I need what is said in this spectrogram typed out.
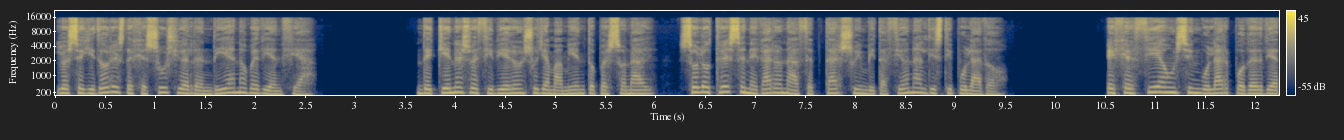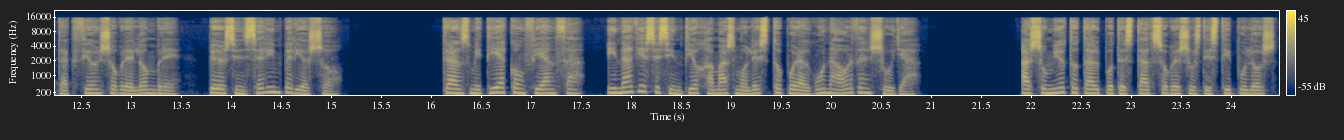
los seguidores de Jesús le rendían obediencia. De quienes recibieron su llamamiento personal, solo tres se negaron a aceptar su invitación al discipulado. Ejercía un singular poder de atracción sobre el hombre, pero sin ser imperioso. Transmitía confianza, y nadie se sintió jamás molesto por alguna orden suya. Asumió total potestad sobre sus discípulos,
